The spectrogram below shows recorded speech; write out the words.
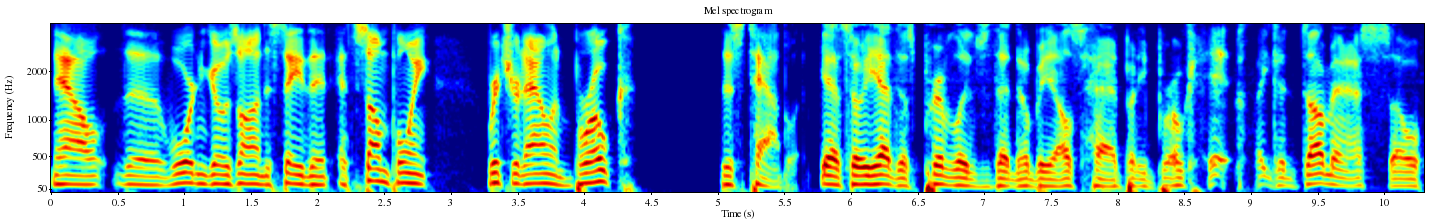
Now, the warden goes on to say that at some point, Richard Allen broke this tablet. Yeah, so he had this privilege that nobody else had, but he broke it like a dumbass. So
